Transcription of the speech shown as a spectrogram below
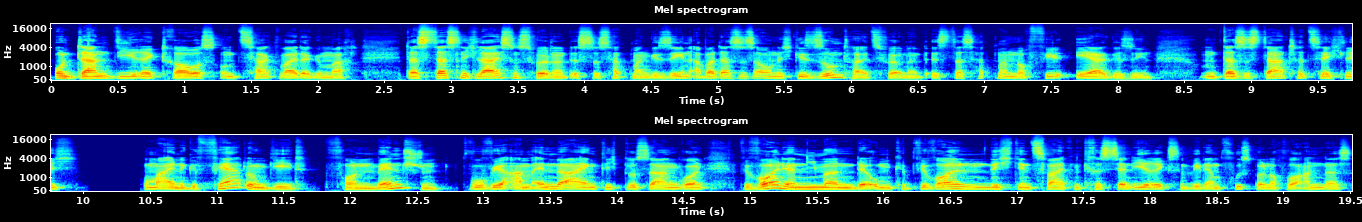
und dann direkt raus und zack weitergemacht. Dass das nicht leistungsfördernd ist, das hat man gesehen, aber dass es auch nicht gesundheitsfördernd ist, das hat man noch viel eher gesehen. Und dass es da tatsächlich um eine Gefährdung geht von Menschen, wo wir am Ende eigentlich bloß sagen wollen, wir wollen ja niemanden, der umkippt, wir wollen nicht den zweiten Christian Eriksen, weder im Fußball noch woanders,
